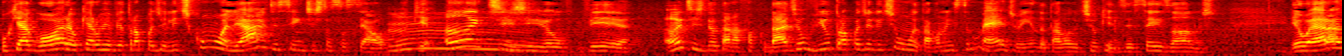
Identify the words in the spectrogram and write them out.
Porque agora eu quero rever Tropa de Elite com um olhar de cientista social. Porque hum. antes de eu ver antes de eu estar na faculdade, eu vi o Tropa de Elite 1. Eu estava no ensino médio ainda, tava, eu tinha o quê? 16 anos. Eu era,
